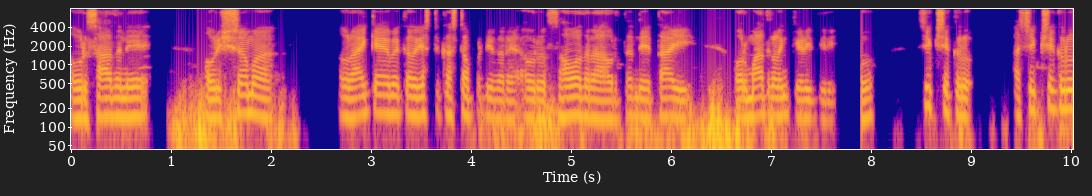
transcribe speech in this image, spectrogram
ಅವ್ರ ಸಾಧನೆ, ಅವ್ರ ಶ್ರಮ ಅವ್ರ ಆಯ್ಕೆ ಆಗ್ಬೇಕಾದ್ರೆ ಎಷ್ಟು ಕಷ್ಟಪಟ್ಟಿದ್ದಾರೆ, ಅವ್ರ ಸಹೋದರ, ಅವ್ರ ತಂದೆ, ತಾಯಿ, ಅವ್ರ ಮಾತುಗಳನ್ನು ಕೇಳಿದ್ದೀರಿ. ಶಿಕ್ಷಕರು, ಆ ಶಿಕ್ಷಕರು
